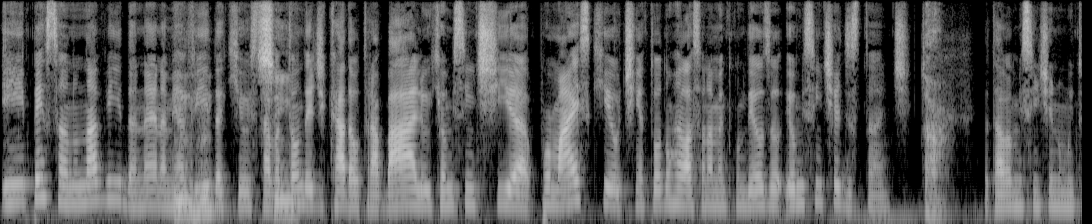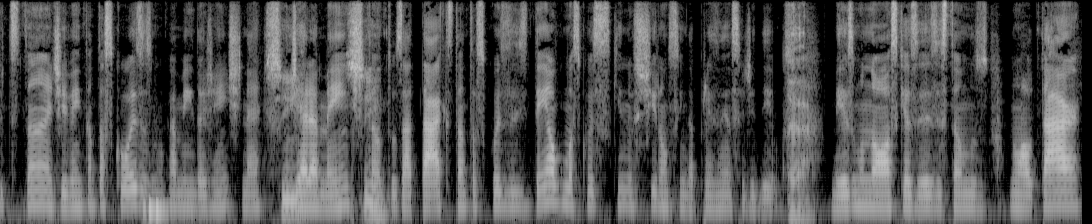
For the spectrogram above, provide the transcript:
e pensando na vida, né? Na minha Uhum. vida, que eu estava Sim. tão dedicada ao trabalho e que eu me sentia, por mais que eu tinha todo um relacionamento com Deus, eu, eu me sentia distante. Tá. Eu tava me sentindo muito distante, e vem tantas coisas no caminho da gente, né? Sim. Diariamente, sim. tantos ataques, tantas coisas. E tem algumas coisas que nos tiram, sim, da presença de Deus. É. Mesmo nós que às vezes estamos no altar,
